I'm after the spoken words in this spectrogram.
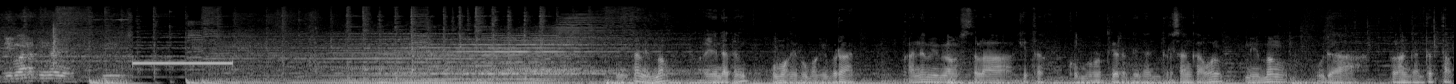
Di mana tinggalnya? Ternyata memang yang datang pemakai-pemakai berat. Karena memang setelah kita konfrontir dengan tersangka awal, memang udah pelanggan tetap.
